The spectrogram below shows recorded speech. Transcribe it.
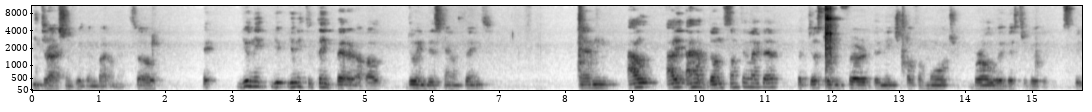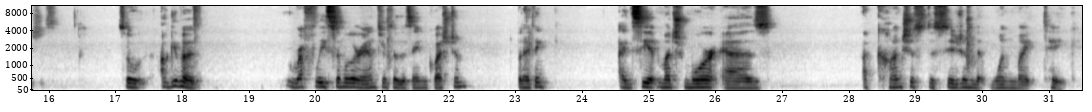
interactions with the environment. So it, you need you, you need to think better about doing these kind of things. And I'll, I I have done something like that, but just to infer the niche of a more broadly distributed species. So I'll give a roughly similar answer to the same question, but I think I'd see it much more as a conscious decision that one might take.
